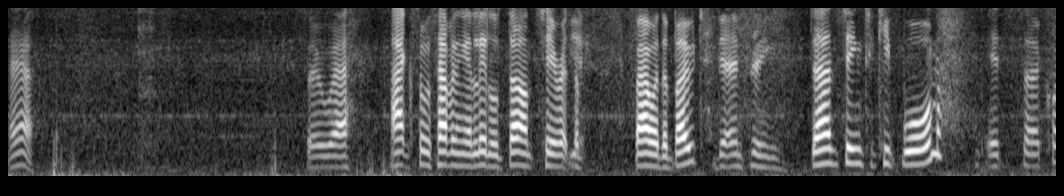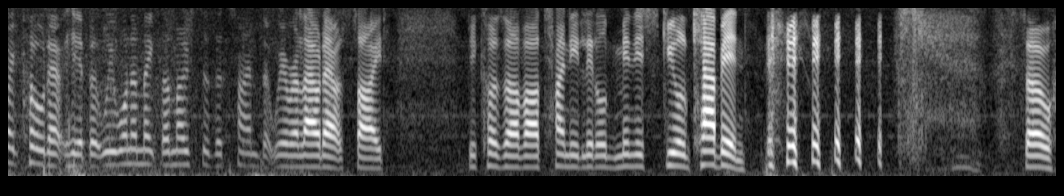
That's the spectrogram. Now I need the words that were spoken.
Yeah. So uh, Axel's having a little dance here at the bow of the boat, dancing. dancing to keep warm. It's uh, quite cold out here, but we want to make the most of the time that we're allowed outside because of our tiny little minuscule cabin. so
